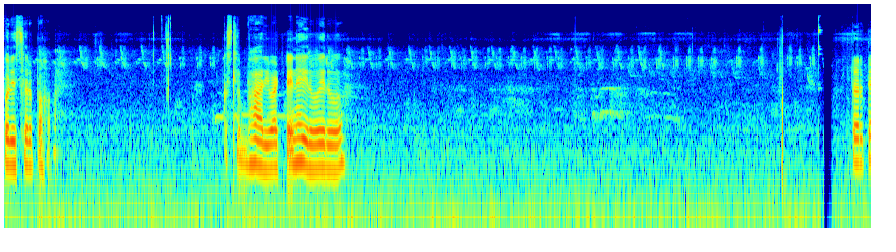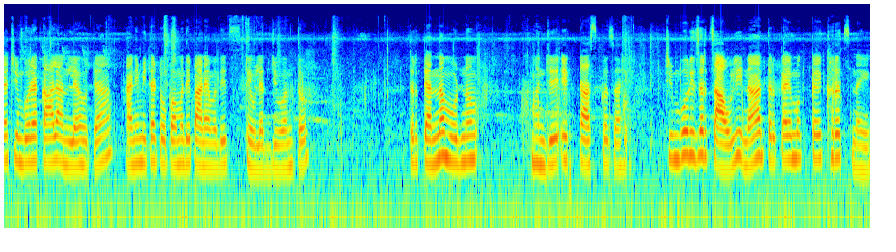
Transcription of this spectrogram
परिसर पहा. कसलं भारी वाटतंय ना हिरवं हिरवं. तर त्या चिंबोऱ्या काल आणल्या होत्या आणि मी त्या टोपामध्ये पाण्यामध्येच ठेवल्यात जिवंत. तर त्यांना मोडणं म्हणजे एक टास्कच आहे. चिंबोरी जर चावली ना तर काय मग काही खरंच नाही.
